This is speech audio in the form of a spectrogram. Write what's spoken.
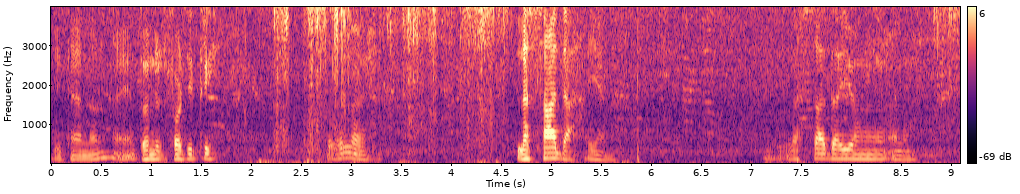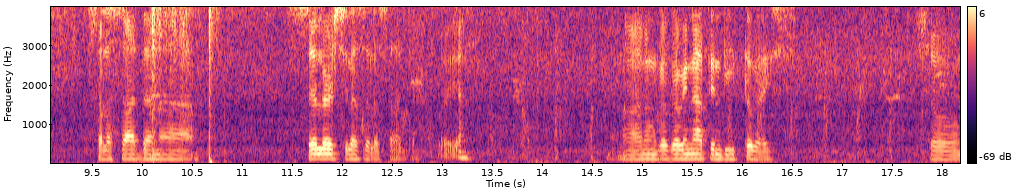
Dito na, ayan, 243. So, wala eh. Lazada, ayan. Lazada yung, ano, sa Lazada na seller sila sa Lazada. So, ayan. Ano, anong gagawin natin dito, guys? So,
